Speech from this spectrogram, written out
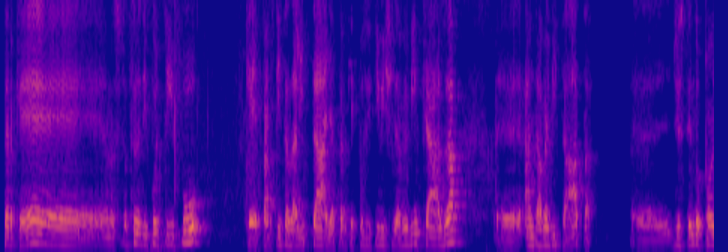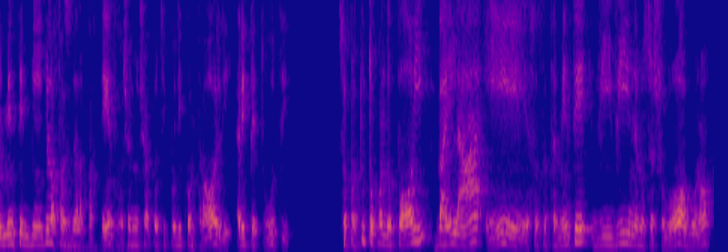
perché è una situazione di quel tipo che è partita dall'Italia, perché positivi ce li avevi in casa, eh, andava evitata eh, gestendo probabilmente meglio la fase della partenza, facendo un certo tipo di controlli ripetuti, soprattutto quando poi vai là e sostanzialmente vivi nello stesso luogo, no?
